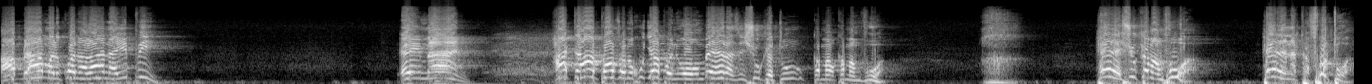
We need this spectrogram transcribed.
Abrahamu alikuwa na laana ipi amen, amen. hata hapa watu wamekuja hapo ni waombee hela zishuke tu kama kama mvua. Hela ishuke kama mvua. Hela inatafutwa.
